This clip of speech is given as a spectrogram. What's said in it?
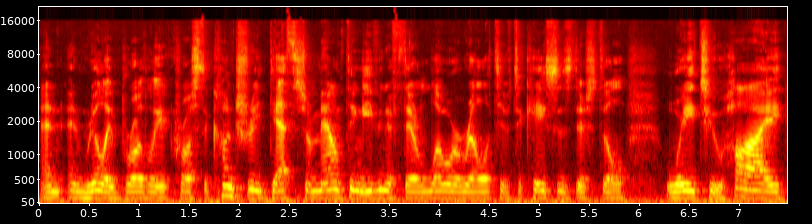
and, and really broadly across the country. Deaths are mounting, even if they're lower relative to cases, they're still way too high.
